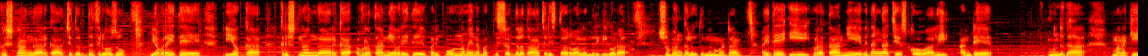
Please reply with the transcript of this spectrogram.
కృష్ణ అంగారక చతుర్దశి రోజు ఎవరైతే ఈ యొక్క కృష్ణ అంగారక వ్రతాన్ని ఎవరైతే పరిపూర్ణమైన భక్తి శ్రద్ధలతో ఆచరిస్తారో వాళ్ళందరికీ కూడా శుభం కలుగుతుందన్నమాట. అయితే ఈ వ్రతాన్ని ఏ విధంగా చేసుకోవాలి అంటే ముందుగా మనకి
